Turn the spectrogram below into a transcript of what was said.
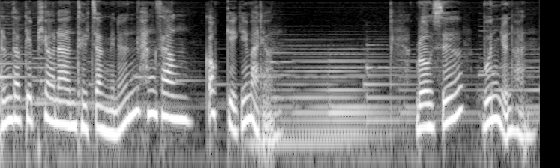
아름답게 피어난 들장미는 항상 꺾이기 마련. 로즈 문윤환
